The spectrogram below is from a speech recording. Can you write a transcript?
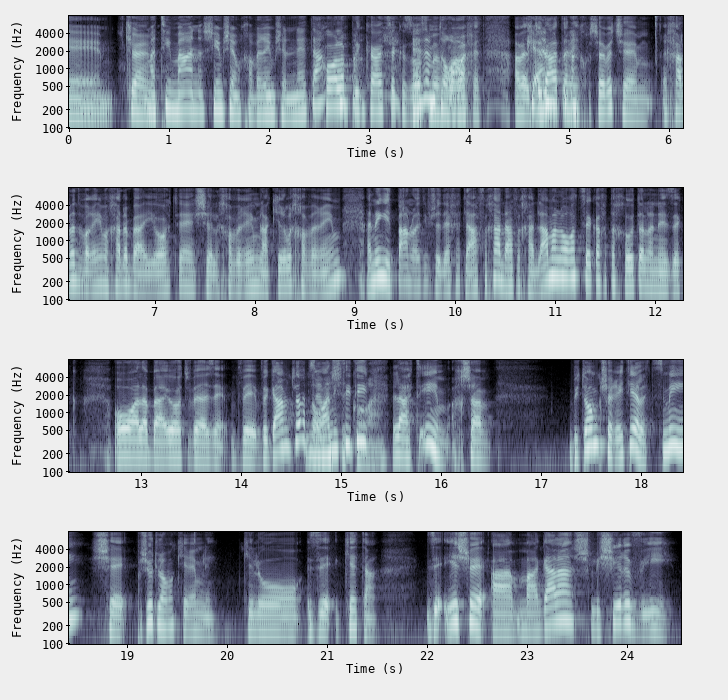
כן. מתאימה אנשים שהם חברים של נטע. כל אפליקציה כזאת. מבורכת. אבל את כן. יודעת, אני חושבת שאחד הדברים, אחת הבעיות אה, של חברים, להכיר לחברים, אני נגיד פעם לא הייתי משדכת לאף אחד, אף אחד, למה לא רוצה לקחת אחריות על הנזק, או על הבעיות וזה, ו- וגם, את יודעת, נורא ניסיתי שקורה. להתאים. עכשיו, פתאום כשראיתי על עצמי, שפשוט לא מכירים לי, כאילו, זה קטע. זה, יש אה, המעגל השלישי-רביעי,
